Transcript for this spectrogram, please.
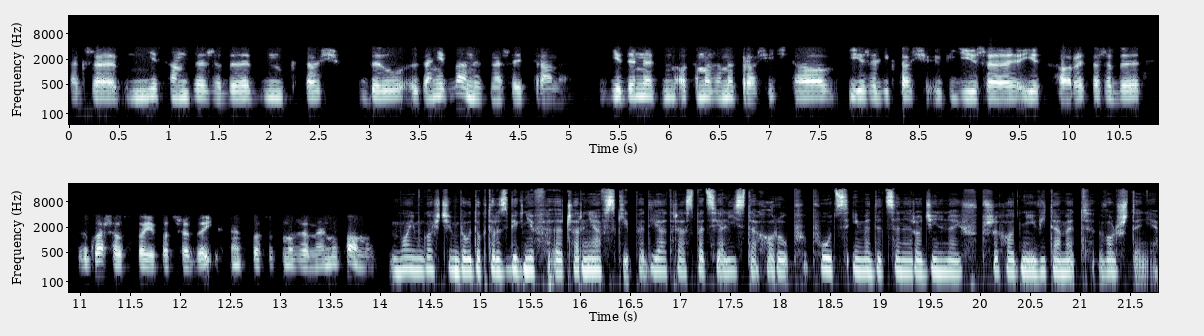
Także nie sądzę, żeby ktoś był zaniedbany z naszej strony. Jedyne, o co możemy prosić, to jeżeli ktoś widzi, że jest chory, to żeby zgłaszał swoje potrzeby i w ten sposób możemy mu pomóc. Moim gościem był dr Zbigniew Czerniawski, pediatra, specjalista chorób płuc i medycyny rodzinnej w przychodni Witamet w Olsztynie.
